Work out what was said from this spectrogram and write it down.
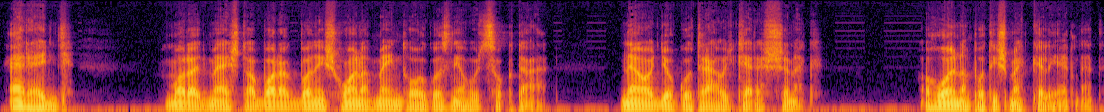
Eredj! Maradj ma este a barakban, és holnap menj dolgozni, ahogy szoktál. Ne adj okot rá, hogy keressenek. A holnapot is meg kell érned.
